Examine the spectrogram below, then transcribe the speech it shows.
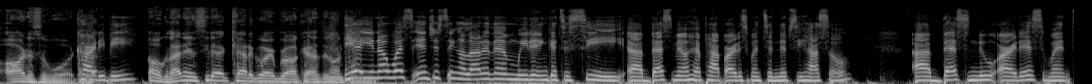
artist award? Cardi B. Oh, because I didn't see that category broadcasted on. TV. Yeah, TV. you know what's interesting? A lot of them we didn't get to see. Uh, best male hip hop artist went to Nipsey Hussle. Uh, best new artist went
